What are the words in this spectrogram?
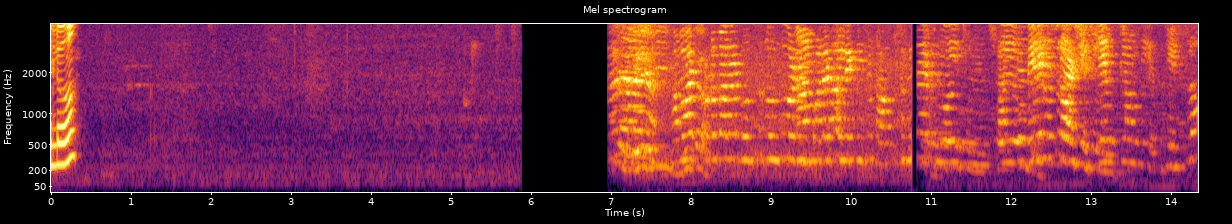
এলো আমার ছোটবেলার বন্ধু বন্ধু ওরা বলার ফলে কিন্তু কারোর সঙ্গে James Long James Long James Long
